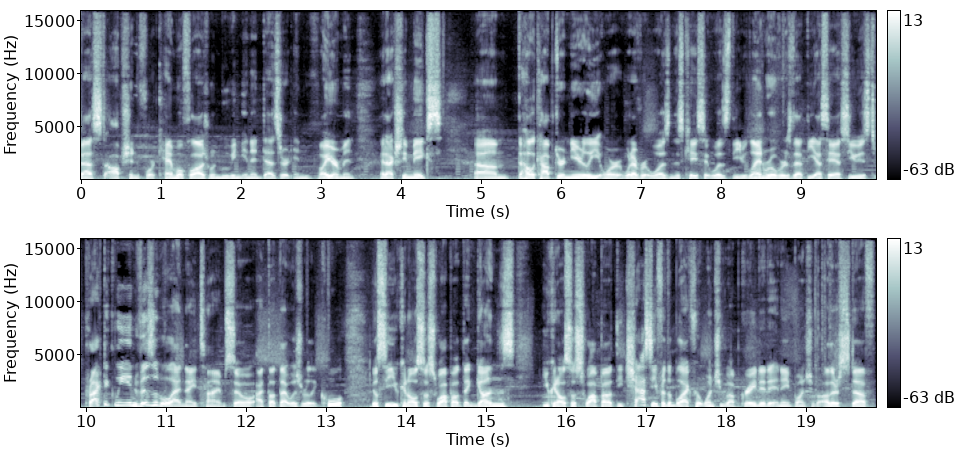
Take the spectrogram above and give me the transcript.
best option for camouflage when moving in a desert environment. It actually makes um, the helicopter nearly, or whatever it was, in this case it was the Land Rovers that the SAS used, practically invisible at nighttime. So I thought that was really cool. You'll see you can also swap out the guns you can also swap out the chassis for the Blackfoot once you've upgraded it and a bunch of other stuff.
